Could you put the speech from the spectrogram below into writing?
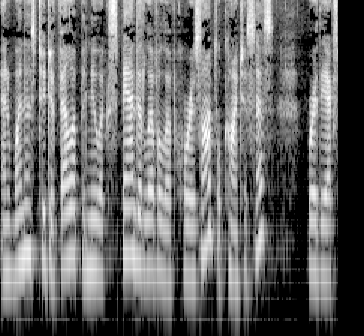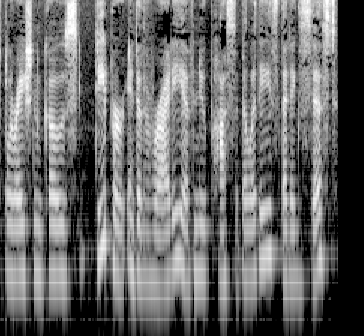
and one is to develop a new expanded level of horizontal consciousness where the exploration goes deeper into the variety of new possibilities that exist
